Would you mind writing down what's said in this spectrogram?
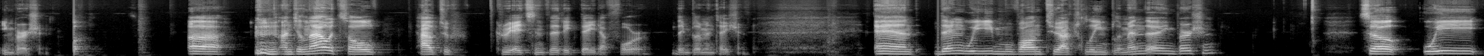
inversion. Uh, until now, it's all how to create synthetic data for the implementation. And then we move on to actually implement the inversion. So we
